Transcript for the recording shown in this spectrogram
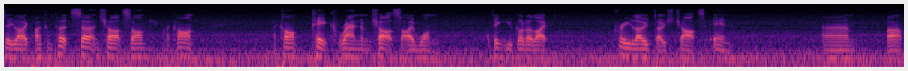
See, like I can put certain charts on. I can't. I can't pick random charts that I want. I think you've got to like preload those charts in. Um, but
